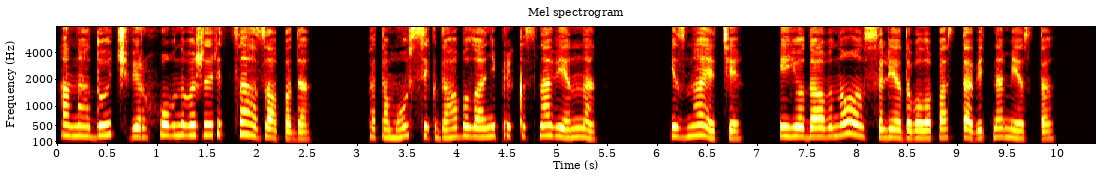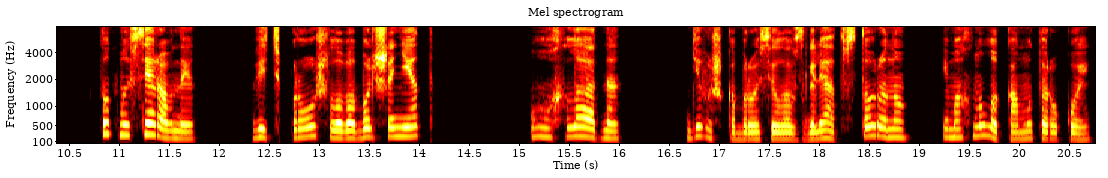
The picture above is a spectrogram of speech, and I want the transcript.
Она дочь верховного жреца Запада, потому всегда была неприкосновенна. И знаете, ее давно следовало поставить на место. Тут мы все равны, ведь прошлого больше нет. Ох, ладно. Девушка бросила взгляд в сторону и махнула кому-то рукой.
